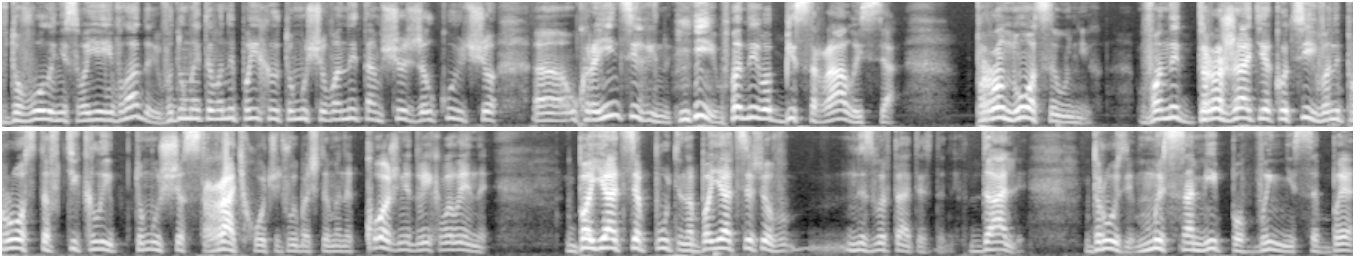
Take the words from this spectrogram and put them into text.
вдоволені своєю владою? Ви думаєте, вони поїхали тому, що вони там щось жалкують, що е, українці гинуть? Ні, вони обісралися. Проноси у них. Вони дрожать, як оці, вони просто втікли, тому що срать хочуть, вибачте мене, кожні дві хвилини. Бояться Путіна, бояться всього. Не звертайтесь до них. Далі. Друзі, ми самі повинні себе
